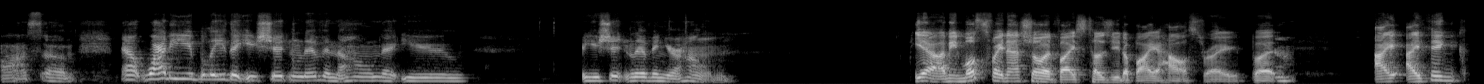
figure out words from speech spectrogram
Awesome. Now, why do you believe that you shouldn't live in the home that you, you shouldn't live in your home? Yeah, I mean, most financial advice tells you to buy a house, right? But yeah. I I think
